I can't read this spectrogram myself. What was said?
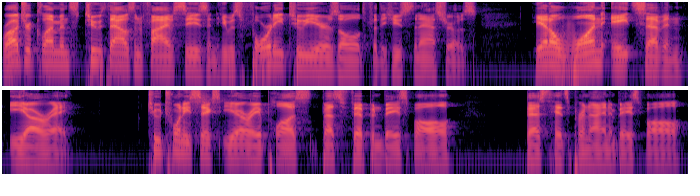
Roger Clemens, 2005 season, he was 42 years old for the Houston Astros. He had a 1.87 ERA, 226 ERA plus, best FIP in baseball, best hits per nine in baseball,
